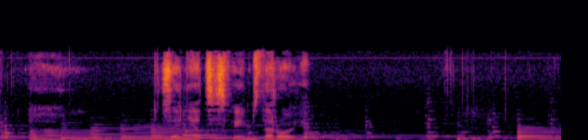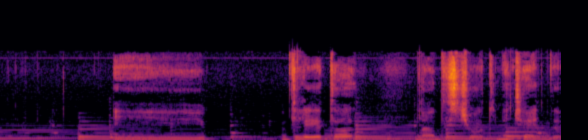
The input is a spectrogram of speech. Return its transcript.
э, заняться своим здоровьем. И для этого надо с чего-то начать, да?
